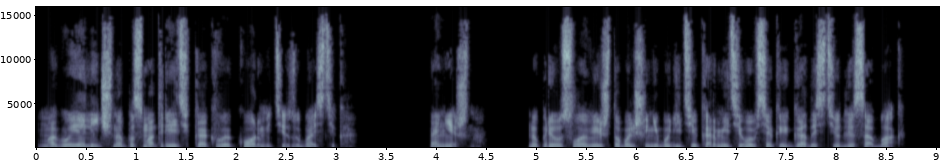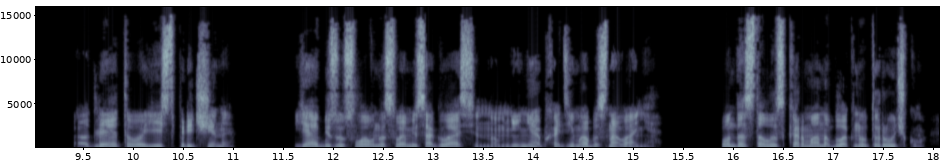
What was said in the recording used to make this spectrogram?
«Могу я лично посмотреть, как вы кормите Зубастика?» «Конечно. Но при условии, что больше не будете кормить его всякой гадостью для собак. А для этого есть причины?» «Я, безусловно, с вами согласен, но мне необходимо обоснование». Он достал из кармана блокнот и ручку —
